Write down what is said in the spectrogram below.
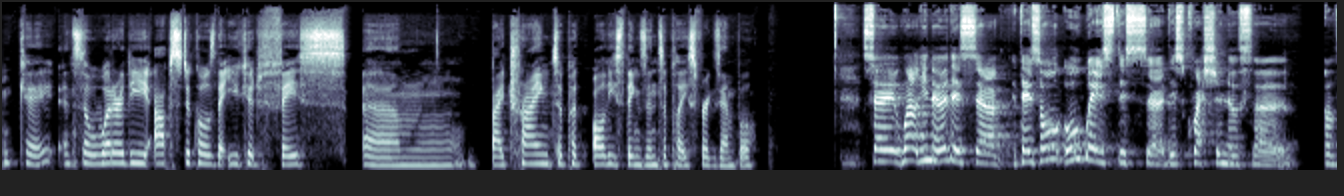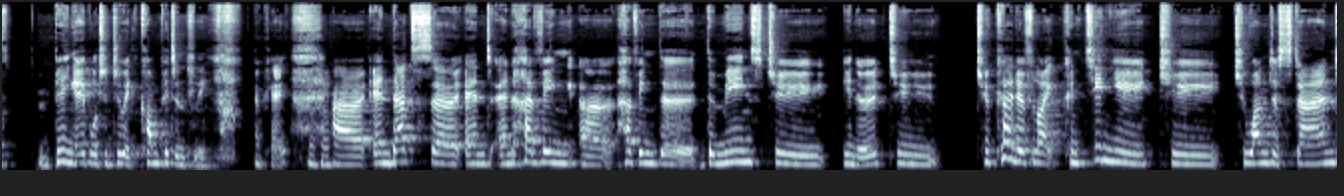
Okay. And so, what are the obstacles that you could face um, by trying to put all these things into place, for example? So, well, you know, there's uh, there's al- always this uh, this question of uh, of being able to do it competently, okay, mm-hmm. Uh, and that's uh, and and having uh, having the the means to you know to to kind of like continue to to understand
